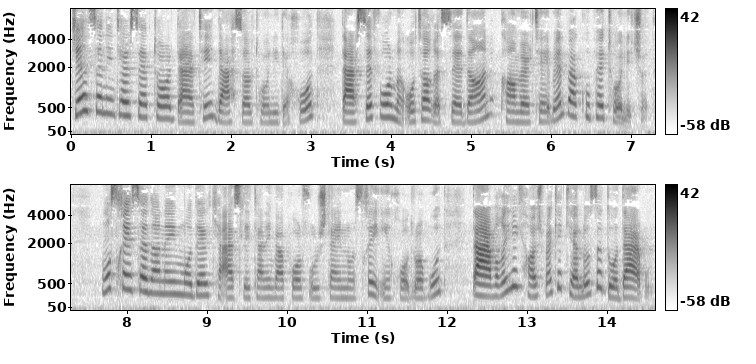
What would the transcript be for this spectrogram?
جنسن اینترسپتور در طی ده سال تولید خود در سه فرم اتاق سدان، کانورتیبل و کوپه تولید شد. نسخه سدان این مدل که اصلی ترین و پرفروشترین نسخه این خودرو بود، در واقع یک هاچبک کلوز دو در بود.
